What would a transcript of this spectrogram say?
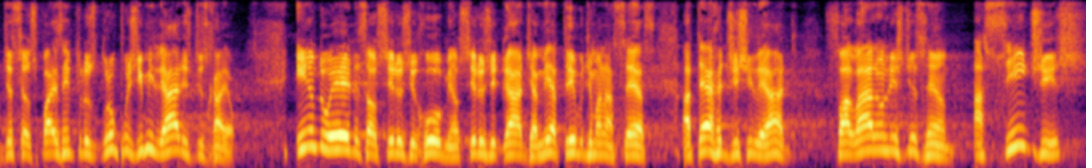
de seus pais entre os grupos de milhares de Israel. Indo eles aos sírios de Ruben, aos sírios de Gade, a meia tribo de Manassés, a terra de Gileade, falaram-lhes dizendo, assim diz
